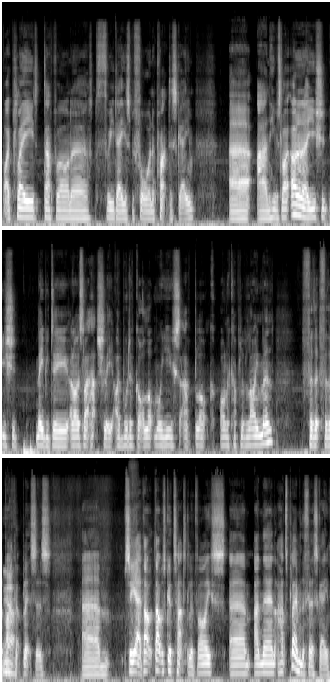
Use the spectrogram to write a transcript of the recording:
but I played Daparana three days before in a practice game. Uh, and he was like, Oh, no, no, you should, you should maybe do. And I was like, Actually, I would have got a lot more use at block on a couple of linemen for the, for the Yeah. backup blitzers. Um, so, yeah, that, that was good tactical advice. Um, and then I had to play him in the first game.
